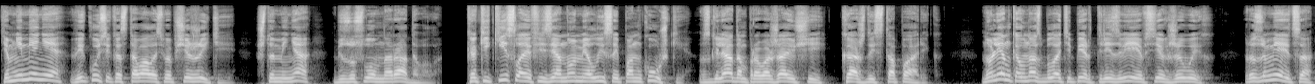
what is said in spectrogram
Тем не менее, Викусик оставалась в общежитии, что меня, безусловно, радовало. Как и кислая физиономия лысой панкушки, взглядом провожающей каждый стопарик. Но Ленка у нас была теперь трезвее всех живых. Разумеется,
